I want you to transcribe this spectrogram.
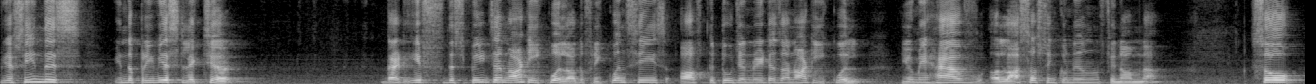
We have seen this in the previous lecture that if the speeds are not equal or the frequencies of the two generators are not equal, you may have a loss of synchronism phenomena. So,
